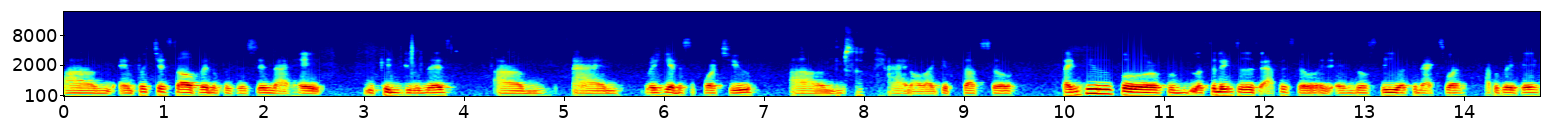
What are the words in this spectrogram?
um, and put yourself in a position that hey, you can do this, um, and we're here to support you um, and all that good stuff. So. Thank you for, for listening to this episode, and we'll see you at the next one. Have a great day.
